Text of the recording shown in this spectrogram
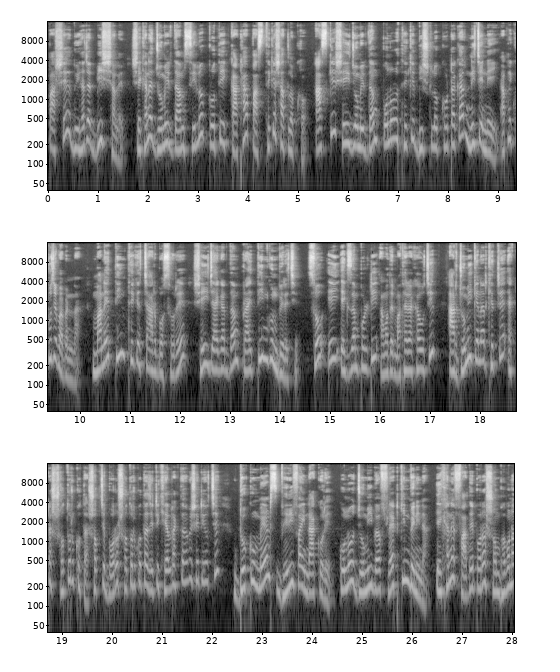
পাশে দুই হাজার বিশ সালে, সেখানে জমির দাম ছিল প্রতি কাঠা পাঁচ থেকে সাত লক্ষ। আজকে সেই জমির দাম পনেরো থেকে বিশ লক্ষ টাকার নিচে নেই। আপনি খুঁজে পাবেন না। মানে তিন থেকে চার বছরে সেই জায়গার দাম প্রায় তিন গুণ বেড়েছে। সো এই এক্সাম্পলটি আমাদের মাথায় রাখা উচিত। আর জমি কেনার ক্ষেত্রে একটা সতর্কতা, সবচেয়ে বড় সতর্কতা যেটি খেয়াল রাখতে হবে সেটি হচ্ছে ডকুমেন্টস ভেরিফাই না করে কোনো জমি বা ফ্ল্যাট কিনবেনই না। এখানে ফাঁদে পড়ার সম্ভাবনা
